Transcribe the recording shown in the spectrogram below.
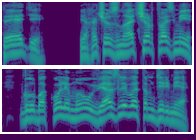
Тедди, я хочу знать, черт возьми, глубоко ли мы увязли в этом дерьме?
